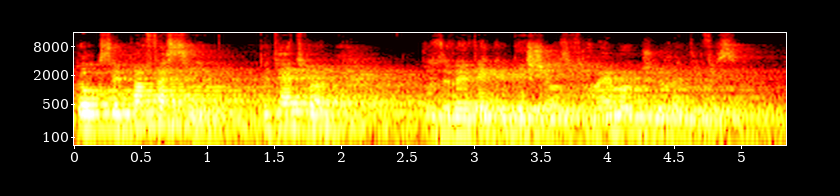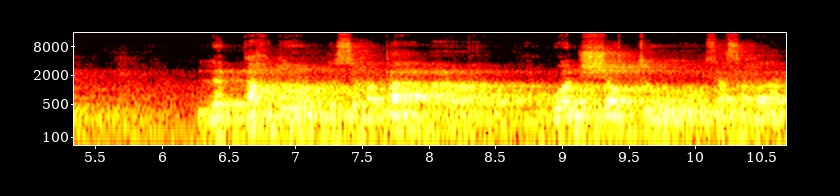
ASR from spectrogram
Donc, ce n'est pas facile. Peut-être vous avez vécu des choses vraiment dures et difficiles. Le pardon ne sera pas un one-shot ou ça sera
